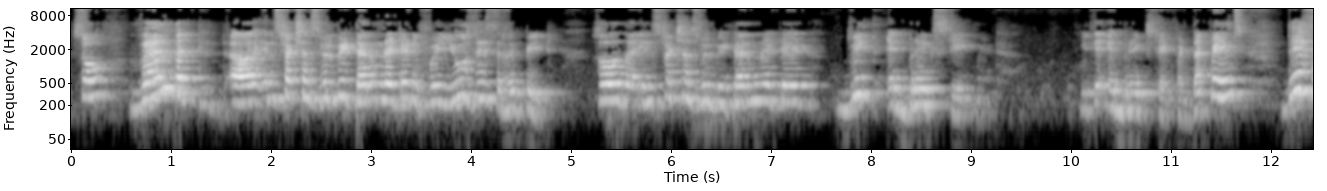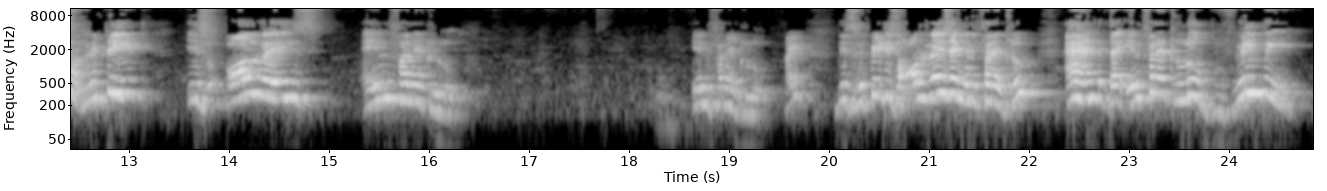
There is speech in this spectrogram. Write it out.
So when the uh, instructions will be terminated if we use this repeat. So the instructions will be terminated with a break statement. With a break statement. That means this repeat is always infinite loop. Infinite loop, right? This repeat is always an infinite loop and the infinite loop will be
